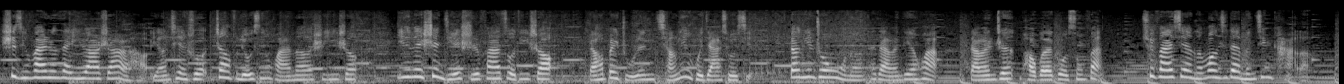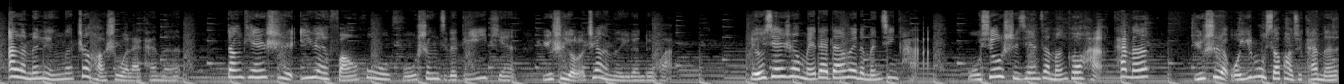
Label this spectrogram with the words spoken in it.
事情发生在一月二十二号，杨倩说，丈夫刘新华呢是医生。因为肾结石发作低烧，然后被主任强令回家休息。当天中午呢，他打完电话、打完针，跑过来给我送饭，却发现呢忘记带门禁卡了。按了门铃呢，正好是我来开门。当天是医院防护服升级的第一天，于是有了这样的一段对话：刘先生没带单位的门禁卡，午休时间在门口喊开门，于是我一路小跑去开门。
